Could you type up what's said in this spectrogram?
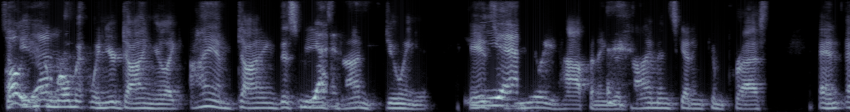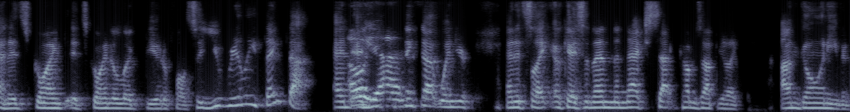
So oh, in yeah. the moment when you're dying, you're like, I am dying. This means yes. I'm doing it. It's yes. really happening. The diamond's getting compressed and and it's going it's going to look beautiful. So you really think that. And, oh, and you think that when you're and it's like okay so then the next set comes up you're like i'm going even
